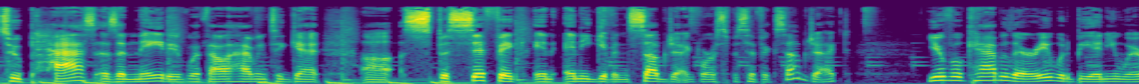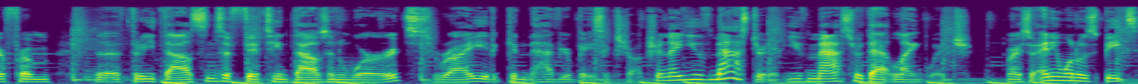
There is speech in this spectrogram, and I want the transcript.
to pass as a native without having to get uh, specific in any given subject or specific subject your vocabulary would be anywhere from uh, 3,000 to 15,000 words, right? You can have your basic structure. Now you've mastered it. You've mastered that language, right? So anyone who speaks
